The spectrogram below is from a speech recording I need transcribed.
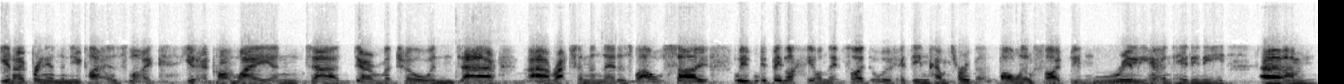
you know, bring in the new players like, you know, Conway and uh, Darren Mitchell and uh, uh, Rachin and that as well. So we've, we've been lucky on that side that we've had them come through, but the bowling side we really haven't had any um,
